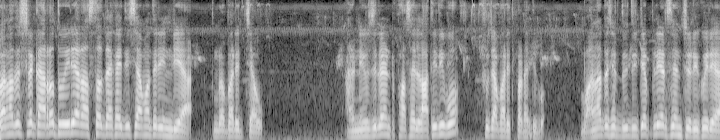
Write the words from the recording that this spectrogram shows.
বাংলাদেশের কারও তৈরি রাস্তা দেখাই দিছে আমাদের ইন্ডিয়া। তোমরা বাড়িতে যাও। আর নিউজিল্যান্ড ফাঁসায় লাথি দিব সুজা বাড়িতে পাঠাই দিব। বাংলাদেশের দুই দুইটা প্লেয়ার সেঞ্চুরি করিয়া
